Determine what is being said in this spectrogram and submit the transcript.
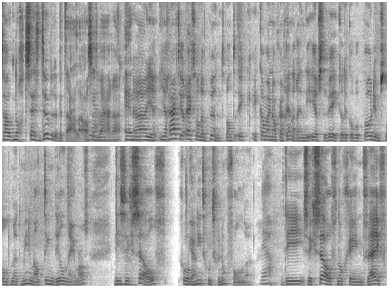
zou ik nog het zesdubbele betalen, als Ja. het ware. En Ja, je, je raakt hier echt wel een punt. Want ik, ik kan me nog herinneren in die eerste week dat ik op het podium stond met minimaal tien deelnemers die zichzelf gewoon Ja. niet goed genoeg vonden. ja. Die zichzelf nog geen vijf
